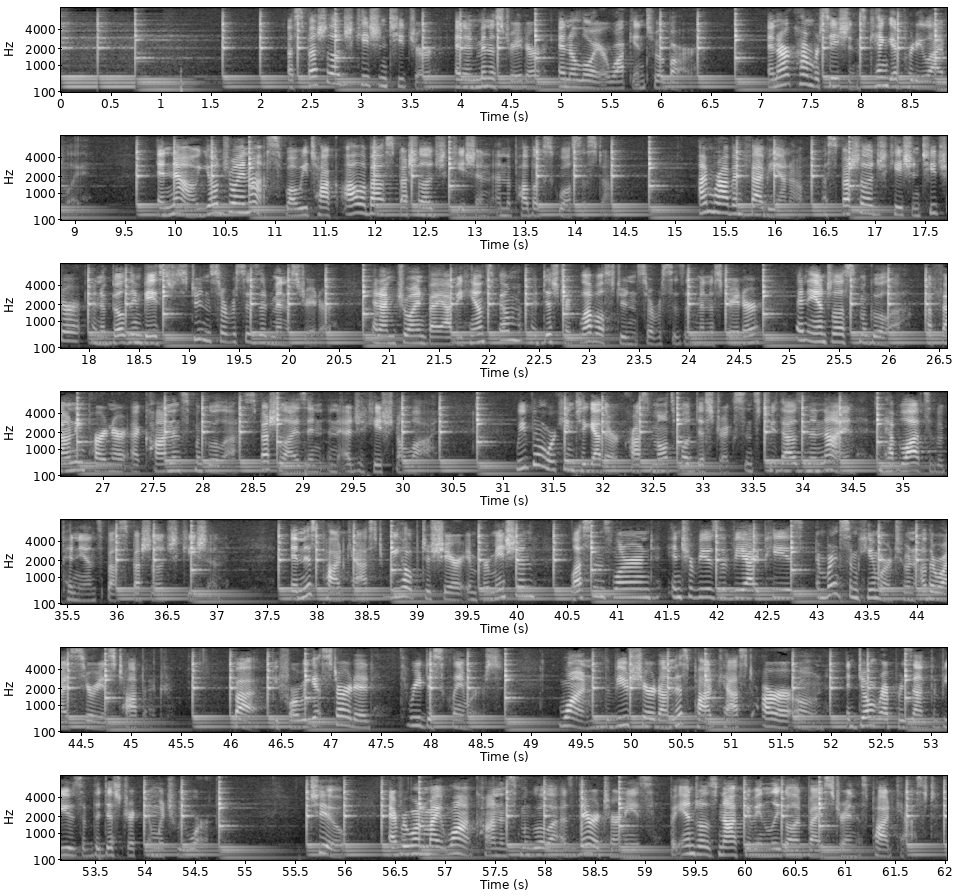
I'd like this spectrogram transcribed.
A special education teacher, an administrator, and a lawyer walk into a bar. And our conversations can get pretty lively. And now you'll join us while we talk all about special education and the public school system. I'm Robin Fabiano, a special education teacher and a building based student services administrator. And I'm joined by Abby Hanscom, a district level student services administrator, and Angela Smagula, a founding partner at Kahn and Smagula, specializing in educational law. We've been working together across multiple districts since 2009 and have lots of opinions about special education. In this podcast, we hope to share information, lessons learned, interviews with VIPs, and bring some humor to an otherwise serious topic. But before we get started, three disclaimers. One, the views shared on this podcast are our own and don't represent the views of the district in which we work. Two, everyone might want Kahn and Smagula as their attorneys, but Angela is not giving legal advice during this podcast.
